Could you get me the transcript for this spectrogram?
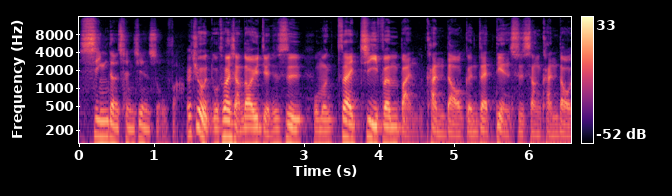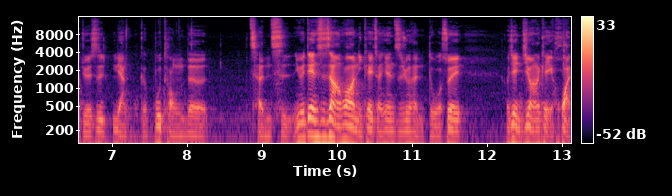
新的呈现手法，而且我我突然想到一点，就是我们在计分板看到跟在电视上看到，我觉得是两个不同的层次。因为电视上的话，你可以呈现资讯很多，所以而且你基本上可以换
